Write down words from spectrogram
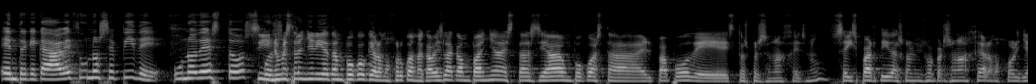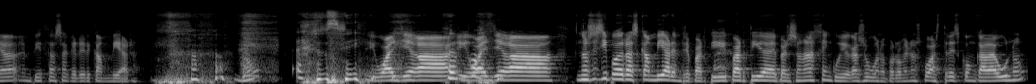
entre que cada vez uno se pide uno de estos. Sí, pues- no me extrañaría tampoco que a lo mejor cuando acabes la campaña estás ya un poco hasta el papo de estos personajes, ¿no? Seis partidas con el mismo personaje, a lo mejor ya empiezas a querer cambiar. ¿No? Sí. Igual llega, igual llega. No sé si podrás cambiar entre partida y partida de personaje, en cuyo caso, bueno, por lo menos juegas tres con cada uno.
